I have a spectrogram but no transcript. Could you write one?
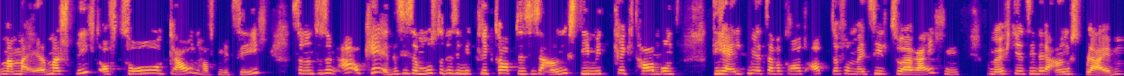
man, man, man spricht oft so grauenhaft mit sich, sondern zu sagen, ah, okay, das ist ein Muster, das ich mitgekriegt habe, das ist eine Angst, die ich mitgekriegt habe mhm. und die hält mir jetzt aber gerade ab, davon mein Ziel zu erreichen. Möchte jetzt in der Angst bleiben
